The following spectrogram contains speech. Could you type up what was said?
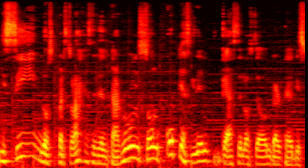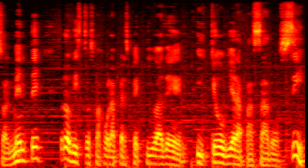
Y sí, los personajes de Deltarune son copias idénticas de los de Undertale visualmente, pero vistos bajo la perspectiva de ¿y qué hubiera pasado si?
